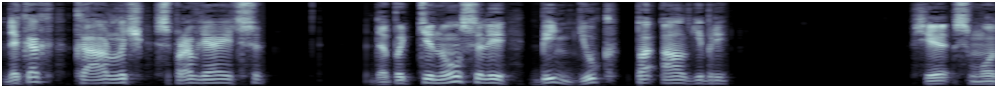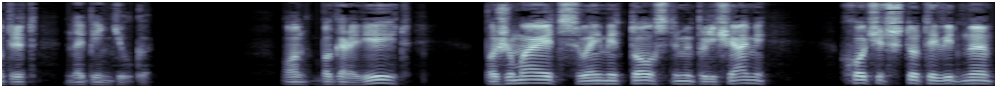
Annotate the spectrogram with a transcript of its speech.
Да как Карлыч справляется? Да подтянулся ли Бендюк по алгебре? Все смотрят на Бендюка. Он багровеет, пожимает своими толстыми плечами, хочет что-то, видно,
